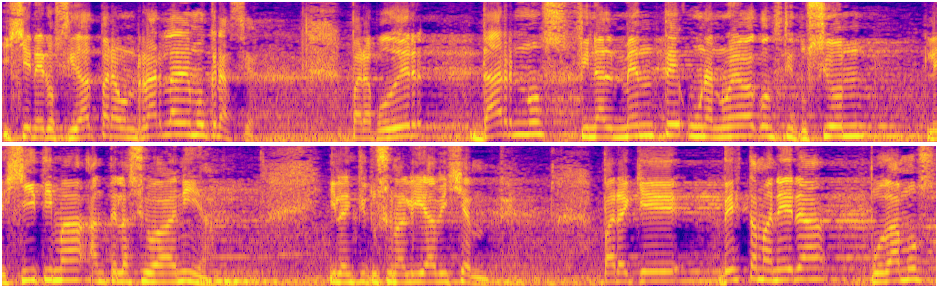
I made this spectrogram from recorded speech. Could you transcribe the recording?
y generosidad para honrar la democracia, para poder darnos finalmente una nueva constitución legítima ante la ciudadanía y la institucionalidad vigente, para que de esta manera podamos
